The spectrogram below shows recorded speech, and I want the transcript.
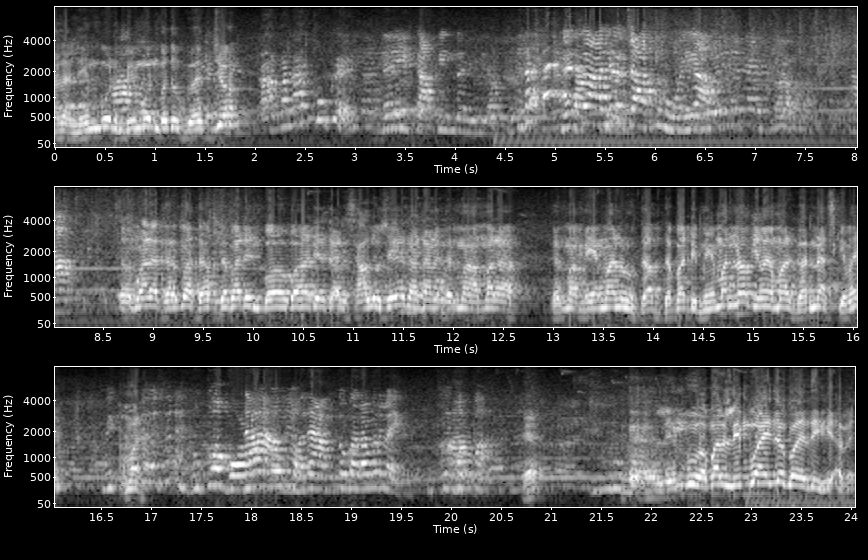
અલા લીંબુ ને બીંબુ ને બધું ગજો નહીં નાખવું કે? અમારા ઘરમાં ધબધબાટી બહાટી અત્યારે ચાલુ છે નાના ઘરમાં અમારા ઘરમાં મહેમાનું ધબધબાટી મહેમાન ન કહેવાય અમારા ઘરના જ કહેવાય. અમારે લીંબુ અમારે લીંબુ આવી જાવ ગોળે દીધી ગયા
